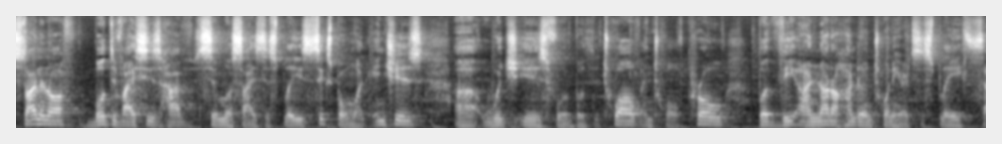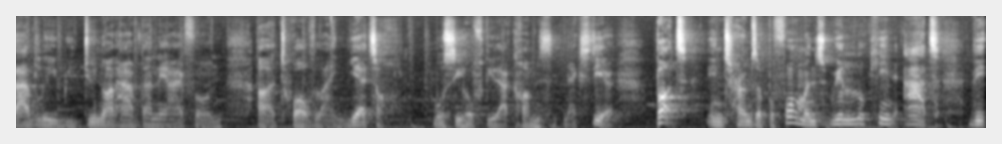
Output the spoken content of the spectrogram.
Starting off, both devices have similar size displays, 6.1 inches, uh, which is for both the 12 and 12 Pro, but they are not 120 hertz display. Sadly, we do not have that in the iPhone uh, 12 line yet, so we'll see, hopefully that comes next year. But in terms of performance, we're looking at the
